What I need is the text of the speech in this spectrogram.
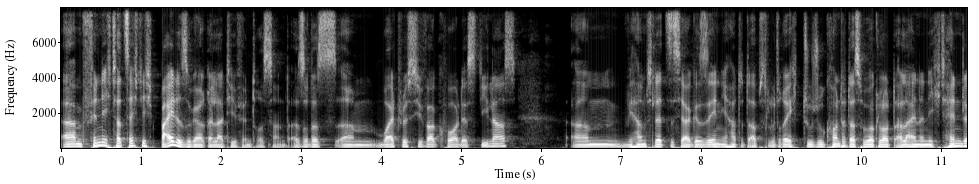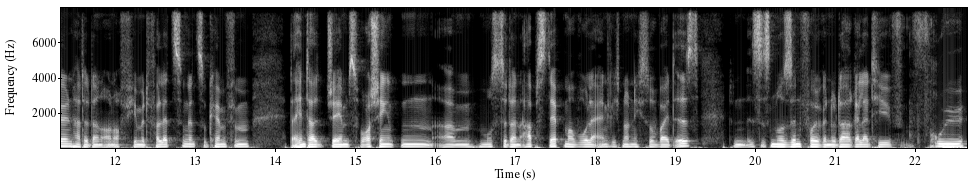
Ähm, Finde ich tatsächlich beide sogar relativ interessant. Also das ähm, Wide Receiver Core der Steelers. Ähm, wir haben es letztes Jahr gesehen, ihr hattet absolut recht. Juju konnte das Workload alleine nicht handeln, hatte dann auch noch viel mit Verletzungen zu kämpfen. Dahinter James Washington ähm, musste dann absteppen, obwohl er eigentlich noch nicht so weit ist. Dann ist es nur sinnvoll, wenn du da relativ früh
